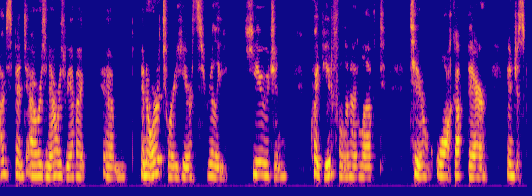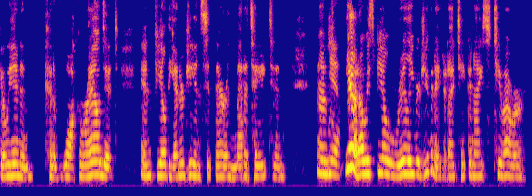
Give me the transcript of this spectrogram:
I've spent hours and hours. We have a um, an oratory here. It's really huge and quite beautiful, and I loved to walk up there and just go in and kind of walk around it and feel the energy and sit there and meditate and um, Yeah. yeah, I'd always feel really rejuvenated. I'd take a nice two hour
